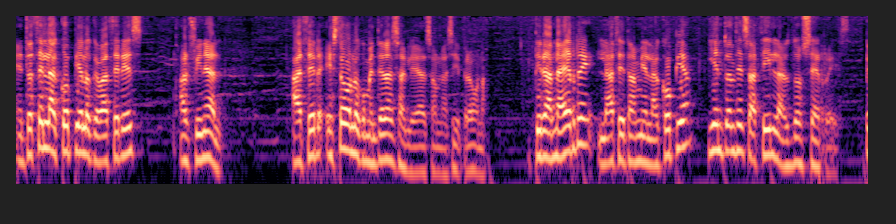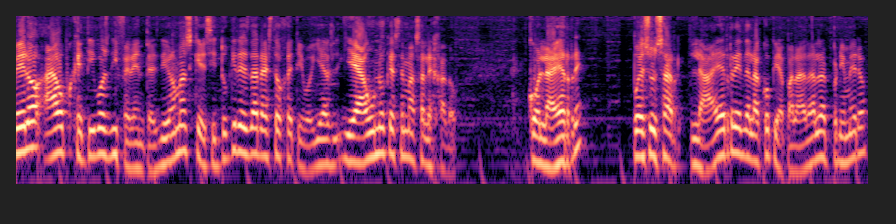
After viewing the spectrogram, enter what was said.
Entonces la copia lo que va a hacer es, al final, hacer... Esto lo comenté en las habilidades aún así, pero bueno. Tiras la R, le hace también la copia y entonces hacéis las dos R's, pero a objetivos diferentes. Digamos que si tú quieres dar a este objetivo y a, y a uno que esté más alejado con la R, puedes usar la R de la copia para dar al primero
